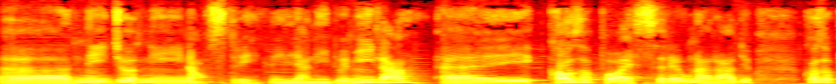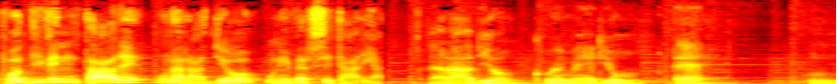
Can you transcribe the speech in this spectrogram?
uh, nei giorni nostri, negli anni 2000, uh, eh, e cosa può essere una radio, cosa può diventare una radio universitaria. La radio come medium è mm,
